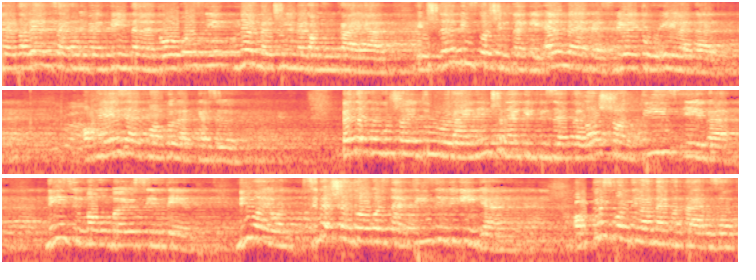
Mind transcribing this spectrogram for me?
mert a rendszer, amiben kénytelen dolgozni, nem becsüli meg a munkáját, és nem biztosít neki emberhez méltó életet. A helyzet ma a következő. Pedagógusai túlórái nincsenek kifizetve lassan 10 éve. Nézzük magunkba őszintén. Mi vajon szívesen dolgoznánk 10 évig ingyen? A központilag meghatározott,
